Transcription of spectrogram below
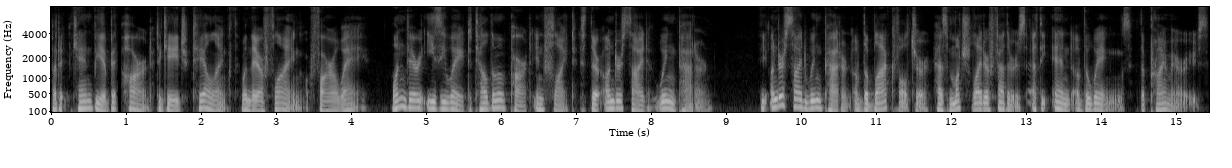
but it can be a bit hard to gauge tail length when they are flying or far away. One very easy way to tell them apart in flight is their underside wing pattern. The underside wing pattern of the black vulture has much lighter feathers at the end of the wings, the primaries,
